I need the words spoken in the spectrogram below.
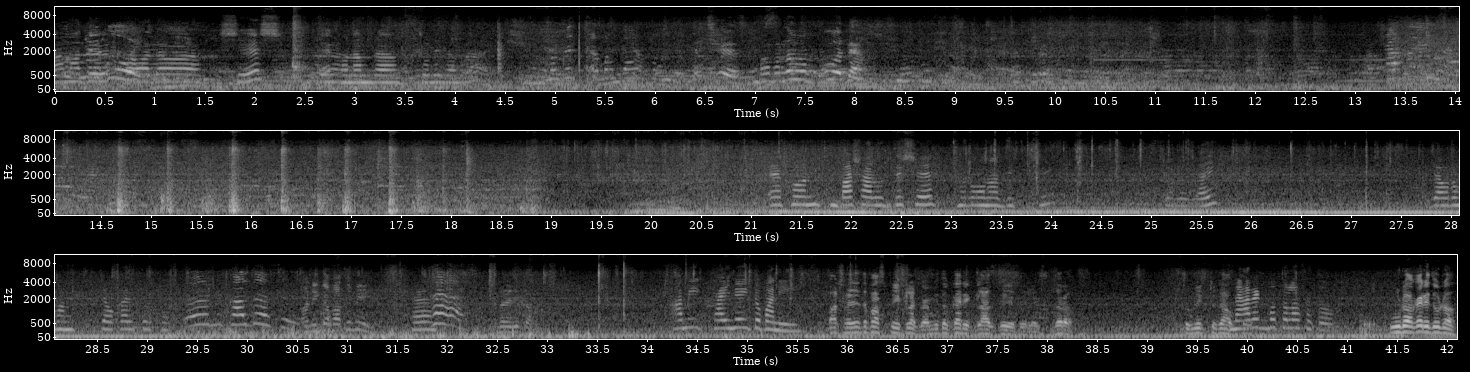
আমাদের খাওয়া দাওয়া শেষ। এখন আমরা চলে যাব। এখন বাসার উদ্দেশ্যে রওনা দিচ্ছি। চলে যাই। যাও রোহন। যাও কালকে। অনিকা বাতিবি হ্যাঁ। আমি খাই নাই তো পানি। বাসায় যেতে পাঁচ মিনিট লাগবে আমি তো গাড়ি গ্লাস ধুয়ে ফেলেছি ধরো। তুমি একটু গাও না আরেক বোতল আছে তো। উঠো গাড়ি উঠো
